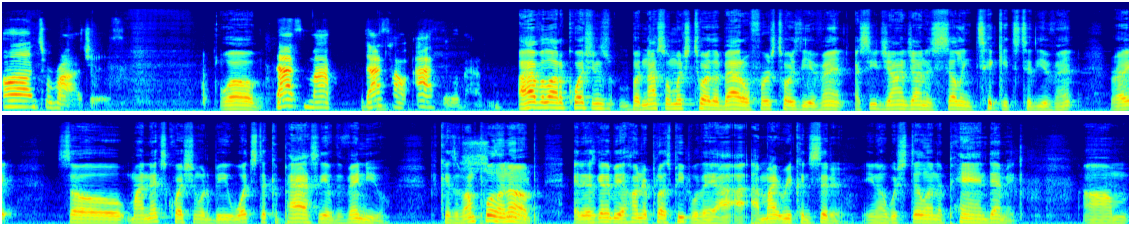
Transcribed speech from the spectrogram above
entourages. Well, that's my that's how I feel about it. I have a lot of questions, but not so much toward the battle. First, towards the event. I see John John is selling tickets to the event, right? So my next question would be, what's the capacity of the venue? Because if I'm pulling up and there's going to be hundred plus people there, I, I, might reconsider. You know, we're still in a pandemic. Um,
